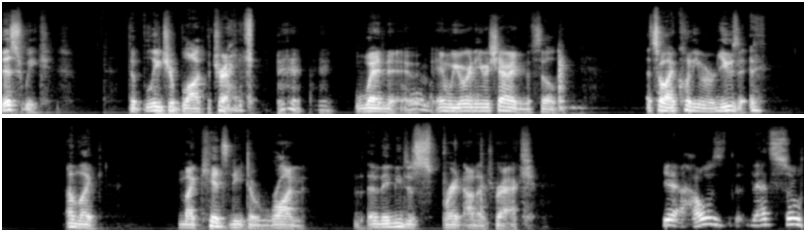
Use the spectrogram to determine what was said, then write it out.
This week, the bleacher blocked the track when Oh and we weren't even sharing the facility. So I couldn't even use it. I'm like, my kids need to run. They need to sprint on a track. Yeah, how is that's so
